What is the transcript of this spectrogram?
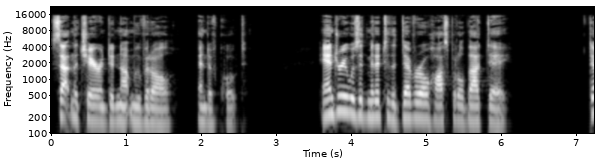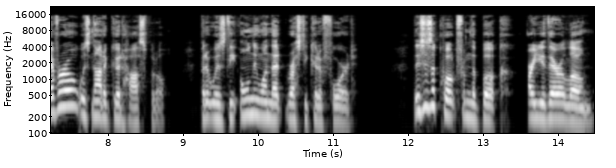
sat in the chair and did not move at all. End of quote. Andrea was admitted to the Devereux Hospital that day. Devereux was not a good hospital, but it was the only one that Rusty could afford. This is a quote from the book, Are You There Alone?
